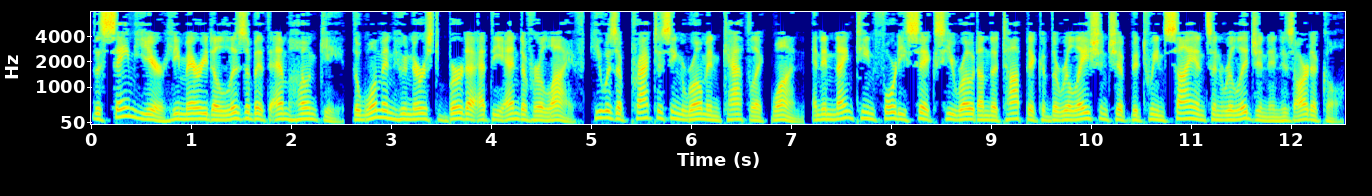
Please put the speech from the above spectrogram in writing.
The same year he married Elizabeth M. Hoenke, the woman who nursed Berta at the end of her life. He was a practicing Roman Catholic one, and in 1946 he wrote on the topic of the relationship between science and religion in his article,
